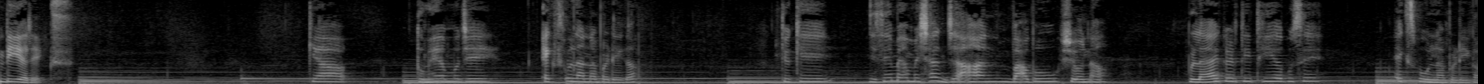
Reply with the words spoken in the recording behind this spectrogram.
डियर एक्स क्या तुम्हें अब मुझे एक्स बुलाना पड़ेगा? क्योंकि जिसे मैं हमेशा जान, बाबू सोना बुलाया करती थी, अब उसे एक्स बोलना पड़ेगा।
